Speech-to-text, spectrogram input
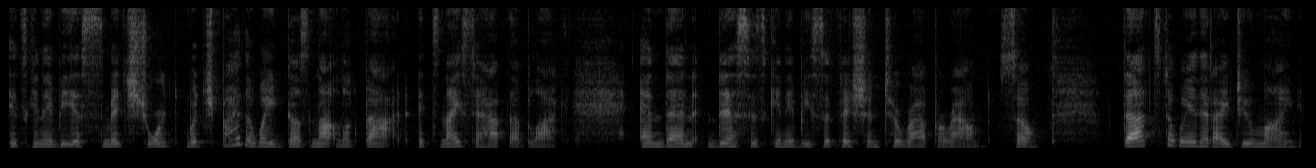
it's going to be a smidge short, which by the way, does not look bad. It's nice to have that black. And then this is going to be sufficient to wrap around. So that's the way that I do mine.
